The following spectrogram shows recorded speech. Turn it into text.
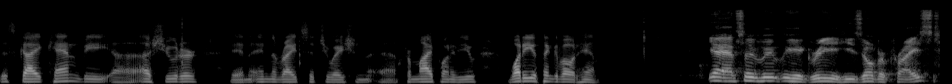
This guy can be uh, a shooter in, in the right situation, uh, from my point of view. What do you think about him? Yeah, absolutely agree. He's overpriced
